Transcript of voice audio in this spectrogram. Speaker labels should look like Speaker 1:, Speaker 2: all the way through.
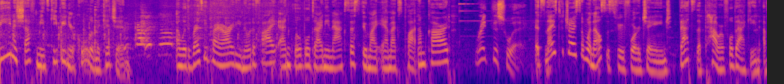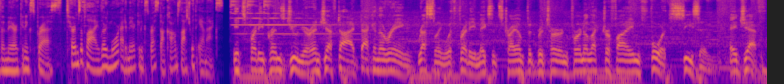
Speaker 1: being a chef means keeping your cool in the kitchen. And with Resy Priority Notify and Global Dining Access through my Amex Platinum card,
Speaker 2: right this way.
Speaker 1: It's nice to try someone else's food for a change. That's the powerful backing of American Express. Terms apply. Learn more at americanexpress.com slash with Amex.
Speaker 3: It's Freddie Prinze Jr. and Jeff Dye back in the ring. Wrestling with Freddie makes its triumphant return for an electrifying fourth season. Hey, Jeff.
